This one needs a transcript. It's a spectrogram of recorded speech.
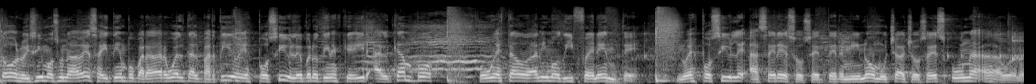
Todos lo hicimos una vez, hay tiempo para dar vuelta al partido y es posible, pero tienes que ir al campo con un estado de ánimo diferente. No es posible hacer eso, se terminó muchachos, es una... Ah, bueno,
